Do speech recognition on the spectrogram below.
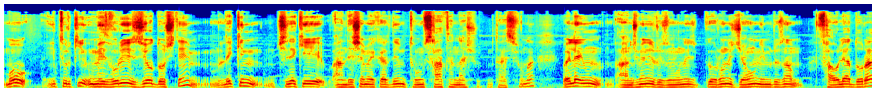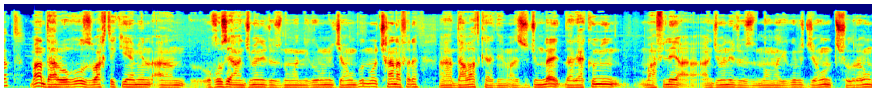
Мо ин тур ки умедвории зиёд доштем лекин чизе ки андеша мекардем то он сатҳ нашуд мутаассифона. Вале он анҷумани рӯзноманигорони ҷавон имрӯзам фаъолият дорад. Ман дар оғоз вақте ки ҳамин оғози анҷумани рӯзноманигорони ҷавон буд мо чанд нафара даъват кардем. Аз ҷумла дар якумин маҳфили анҷумани рӯзноманигори ҷавон шодравон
